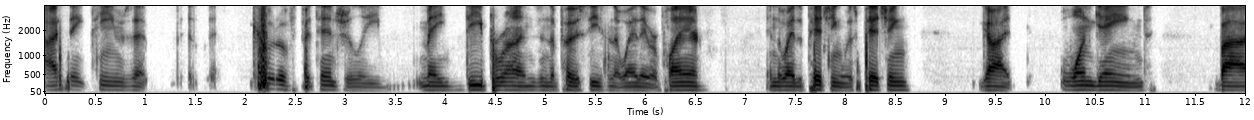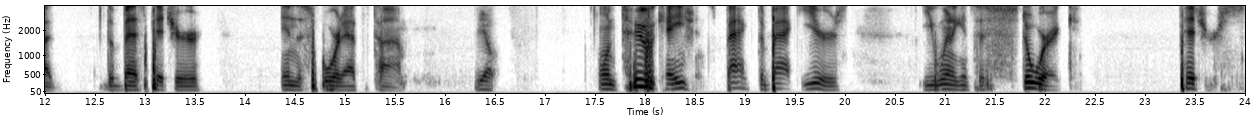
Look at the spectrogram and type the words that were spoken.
I think teams that could have potentially made deep runs in the postseason the way they were playing and the way the pitching was pitching got one gamed by the best pitcher in the sport at the time. Yep. on two occasions back to back years you went against historic pitchers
